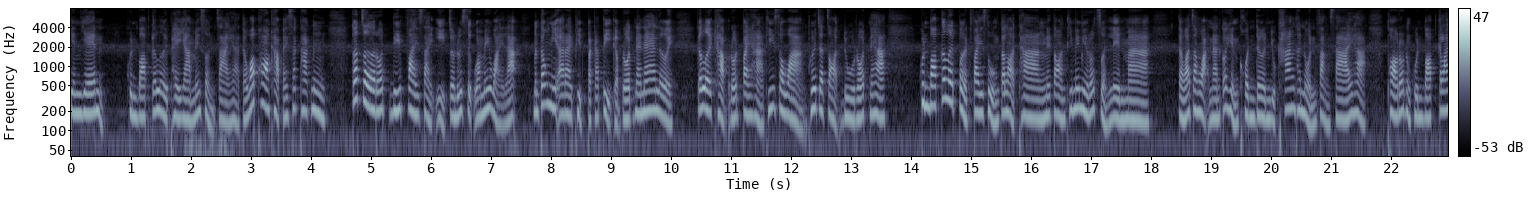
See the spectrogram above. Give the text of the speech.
เย็นๆ คุณบ๊อบก็เลยพยายามไม่สนใจค่ะ แต่ว่าพอขับไปสักพักหนึ่งก็เจอรถดิฟไฟใส่อีกจนรู้สึกว่าไม่ไหวละ มันต้องมีอะไรผิดปกติกับรถแน่ ๆเลย ก็เลยขับรถไปหาที่สว่างเพื่อจะจอดดูรถนะคะ คุณบ๊อบก็เลยเปิดไฟสูงตลอดทางในตอนที่ไม่มีรถสวนเลนมา แต่ว่าจังหวะนั้นก็เห็นคนเดินอยู่ข้างถนนฝั่งซ้ายค่ะ พอรถของคุณบ๊อบใกล้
